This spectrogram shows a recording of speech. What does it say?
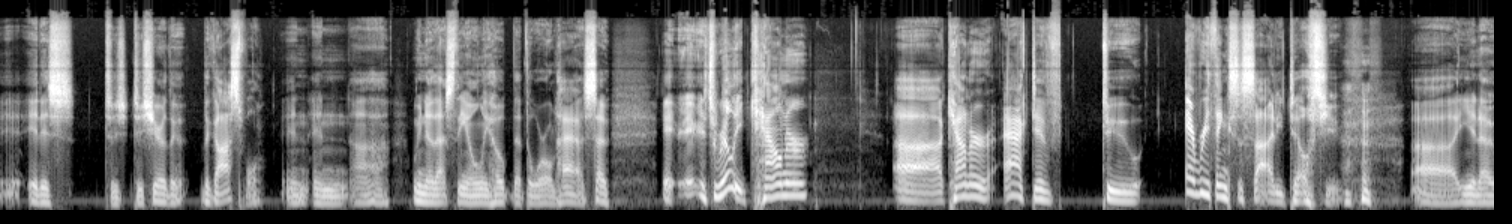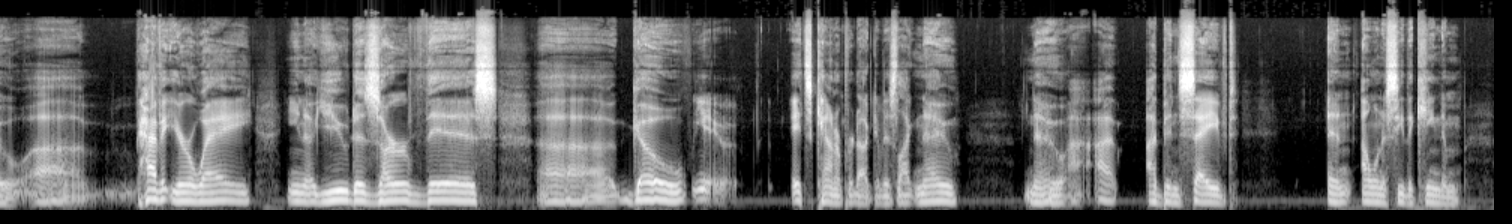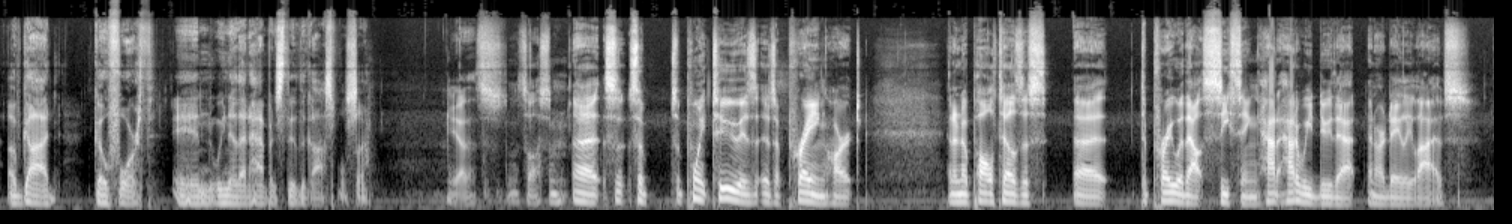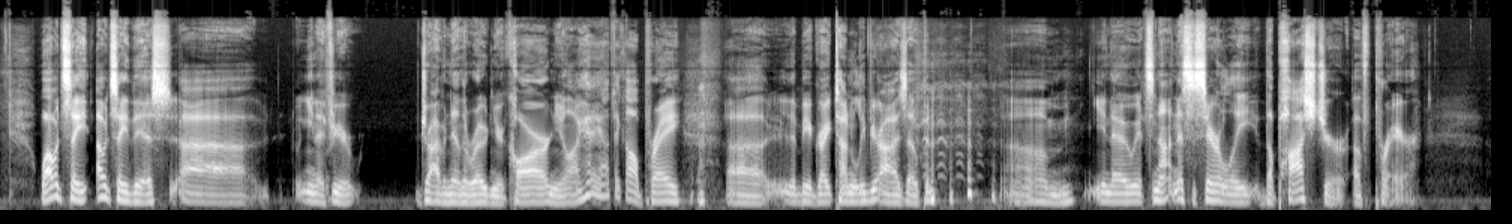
It is to, to share the, the gospel, and, and uh, we know that's the only hope that the world has. So it, it's really counter uh, counteractive to everything society tells you. uh, you know, uh, have it your way. You know, you deserve this. Uh, go. You know, it's counterproductive. It's like, no, no, I, I I've been saved, and I want to see the kingdom of God go forth and we know that happens through the gospel. So, yeah, that's that's awesome. Uh, so, so, so point two is is a praying heart, and I know Paul tells us uh, to pray without ceasing. How how do we do that in our daily lives? Well, I would say I would say this. Uh, you know, if you're driving down the road in your car and you're like, "Hey, I think I'll pray," uh, it'd be a great time to leave your eyes open. um, you know, it's not necessarily the posture of prayer,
